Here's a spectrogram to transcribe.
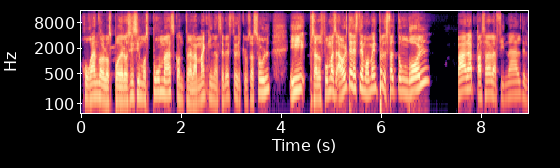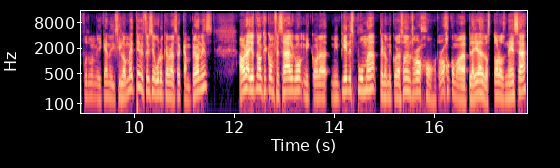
jugando los poderosísimos Pumas contra la máquina celeste del Cruz Azul. Y pues a los Pumas, ahorita en este momento les falta un gol para pasar a la final del fútbol mexicano. Y si lo meten, estoy seguro que van a ser campeones. Ahora yo tengo que confesar algo, mi, mi piel es puma, pero mi corazón es rojo, rojo como la playera de los toros Nesa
